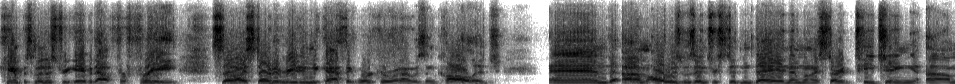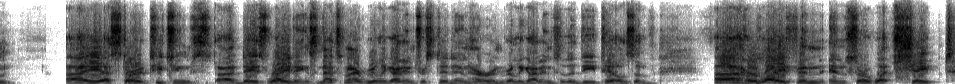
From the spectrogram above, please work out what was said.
campus ministry gave it out for free. So I started reading the Catholic Worker when I was in college, and um, always was interested in Day. And then when I started teaching, um, I uh, started teaching uh, Day's writings, and that's when I really got interested in her and really got into the details of uh, her life and and sort of what shaped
